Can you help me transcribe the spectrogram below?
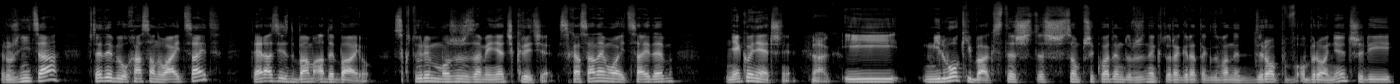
Różnica? Wtedy był Hassan Whiteside, teraz jest Bam Adebayo, z którym możesz zamieniać krycie. Z Hassanem Whitesidem niekoniecznie. Tak. I Milwaukee Bucks też, też są przykładem drużyny, która gra tak zwany drop w obronie, czyli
